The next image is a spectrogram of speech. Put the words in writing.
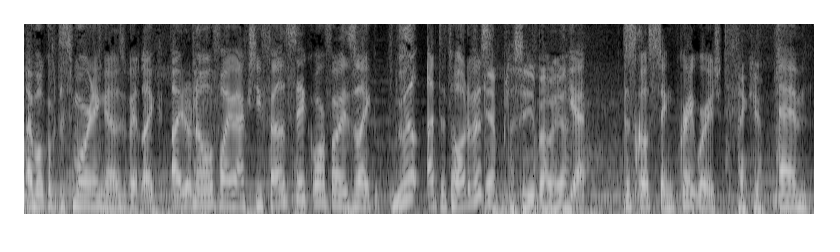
I woke up this morning and I was a bit like, I don't know if I actually felt sick or if I was like, at the thought of it. Yeah, placebo. Yeah. Yeah, disgusting. Great word. Thank you. Um,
